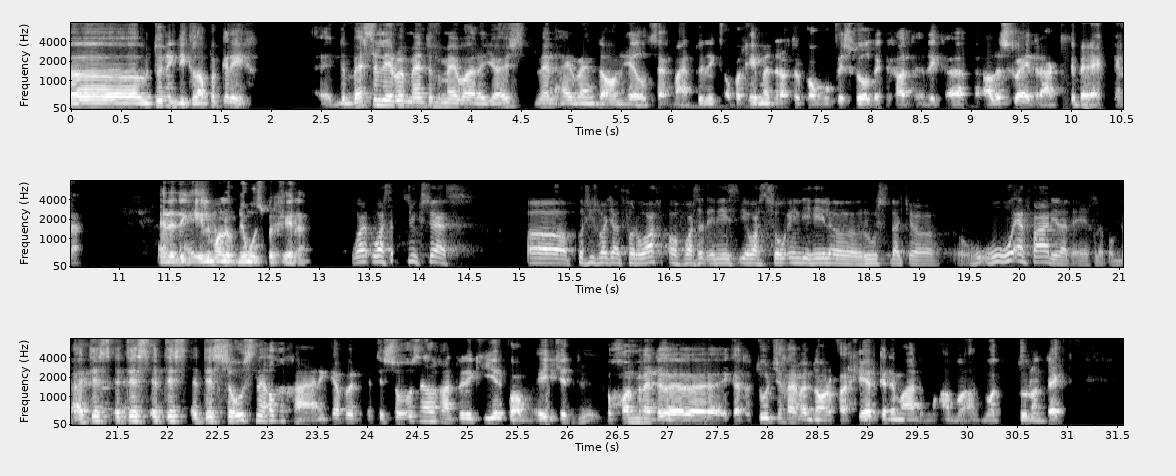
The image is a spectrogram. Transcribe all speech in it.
Uh, toen ik die klappen kreeg. De beste leermomenten voor mij waren juist when I went downhill, zeg maar. Toen ik op een gegeven moment erachter kwam hoeveel schuld ik had. En ik uh, alles kwijtraakte bijna. En dat ik helemaal opnieuw moest beginnen. Was het succes uh, precies wat je had verwacht? Of was het ineens, je was zo in die hele roes dat je... Hoe, hoe ervaar je dat eigenlijk? Op dat het, is, het, is, het, is, het is zo snel gegaan. Ik heb er, het is zo snel gegaan toen ik hier kwam. Weet je, het begon met... De, ik had een toertje gedaan met Norm van Geerke. De man had me toen ontdekt.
